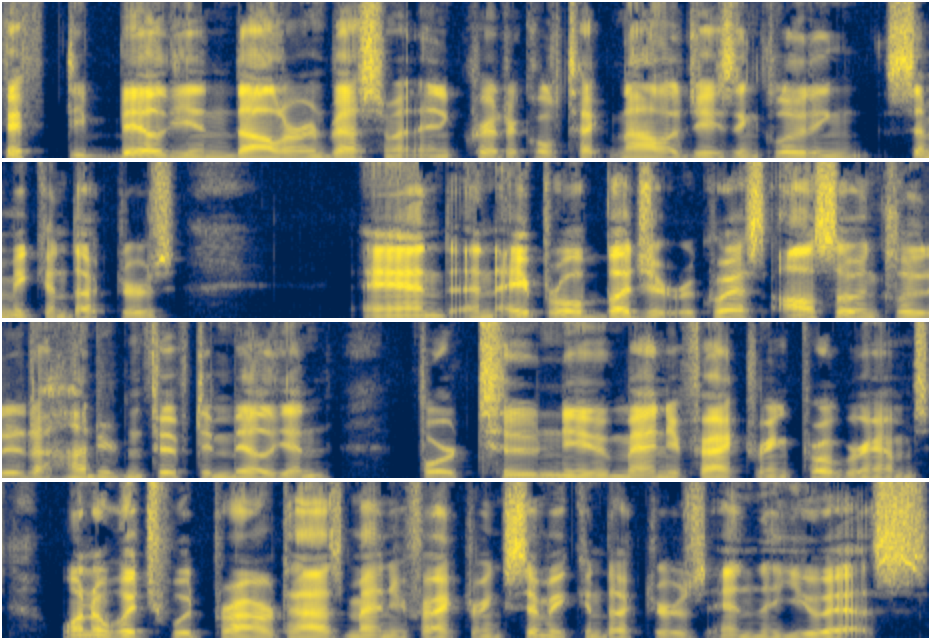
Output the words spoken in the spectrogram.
$50 billion investment in critical technologies, including semiconductors. And an April budget request also included 150 million for two new manufacturing programs, one of which would prioritize manufacturing semiconductors in the US.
